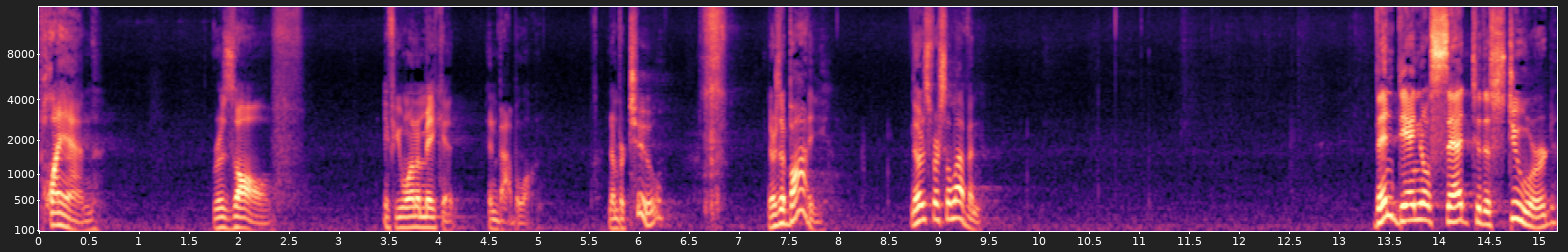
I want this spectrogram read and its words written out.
Plan, resolve, if you want to make it in Babylon. Number two, there's a body. Notice verse 11. Then Daniel said to the steward,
